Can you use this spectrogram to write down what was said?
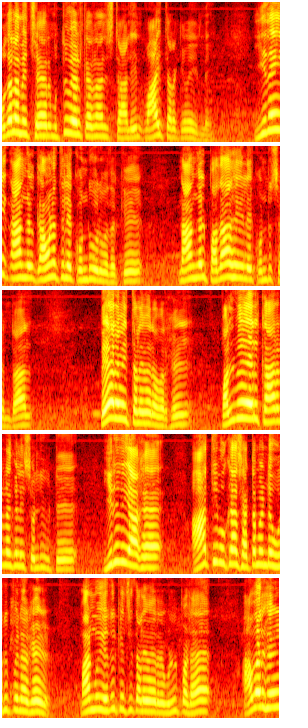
முதலமைச்சர் முத்துவேல் கருணாநிதி ஸ்டாலின் வாய் திறக்கவே இல்லை. இதை நாங்கள் கவனத்திலே கொண்டு வருவதற்கு நாங்கள் பதாகையிலே கொண்டு சென்றால் பேரவைத் தலைவர் அவர்கள் பல்வேறு காரணங்களை சொல்லிவிட்டு இறுதியாக அதிமுக சட்டமன்ற உறுப்பினர்கள் மாண்புமிகு எதிர்க்கட்சி தலைவர் உள்பட அவர்கள்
